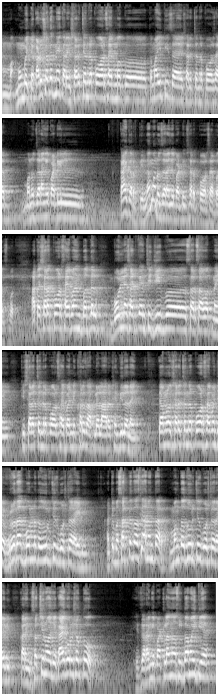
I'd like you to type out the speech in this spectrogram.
मुंबईत तर काढू शकत नाही कारण शरदचंद्र पवार साहेब मग तर माहितीच आहे शरदचंद्र पवार साहेब मनोज जरांगे पाटील काय करतील ना मनोज जरांगे पाटील शरद पवार साहेबांसोबत? आता शरद पवार साहेबांबद्दल बोलण्यासाठी त्यांची जीभ सरसावत नाही की शरदचंद्र पवार साहेबांनी खरंच आपल्याला आरक्षण दिलं नाही. त्यामुळे शरदचंद्र पवार साहेबांच्या विरोधात बोलणं तर दूरचीच गोष्ट राहिली. आणि ते मग सत्तेत असल्यानंतर मग तर दूरचीच गोष्ट राहिली. कारण की सचिन वाजे काय करू शकतो? हे जरांगे पाटलांना सुद्धा माहिती आहे.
